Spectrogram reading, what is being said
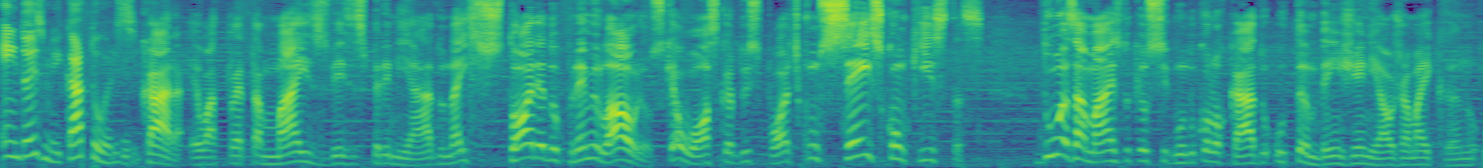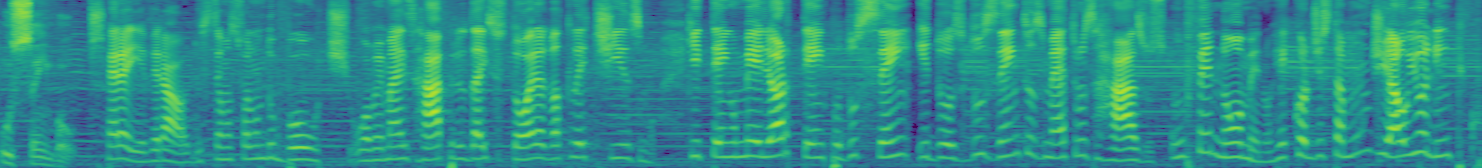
em 2014. O cara é o atleta mais vezes premiado na história do Prêmio Laureus, que é o Oscar do esporte, com seis conquistas duas a mais do que o segundo colocado, o também genial jamaicano Usain Bolt. Peraí, Everaldo, estamos falando do Bolt, o homem mais rápido da história do atletismo, que tem o melhor tempo dos 100 e dos 200 metros rasos, um fenômeno, recordista mundial e olímpico.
